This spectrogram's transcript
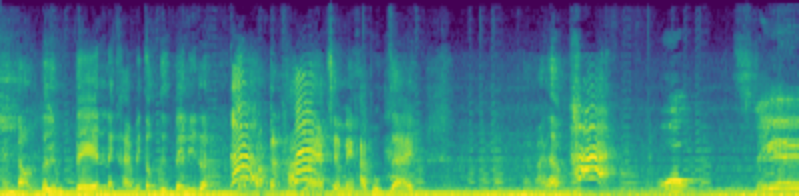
ไม่ต้องตื่นเต้นนะคะ ไม่ต้องตื่นเต้นนี่เราเราทำกันครั้งแรกใช่ไหมคะ ถูกใจ มาแล้วห้าหกสี่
